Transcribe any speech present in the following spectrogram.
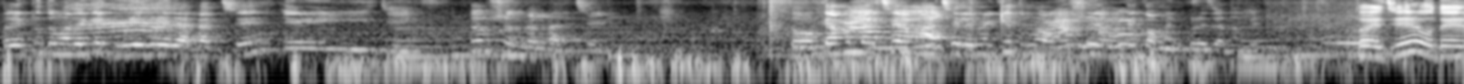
তো একটু তোমাদেরকে ঘুরে ঘুরে দেখাচ্ছে, এই যে, খুব সুন্দর লাগছে। তো কেমন লাগছে আমার ছেলে মেয়েকে? তোমরা অবশ্যই আমাকে কমেন্ট করে জানাবে। তো এই যে ওদের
